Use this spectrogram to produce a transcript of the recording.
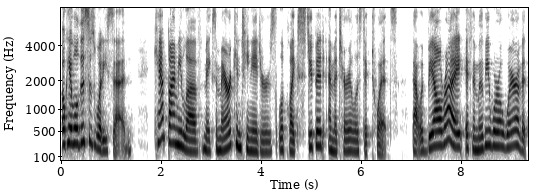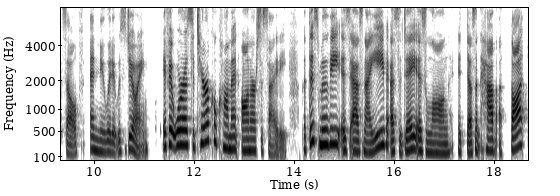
Okay, well, this is what he said. Can't Buy Me Love makes American teenagers look like stupid and materialistic twits. That would be all right if the movie were aware of itself and knew what it was doing. If it were a satirical comment on our society, but this movie is as naive as the day is long. It doesn't have a thought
